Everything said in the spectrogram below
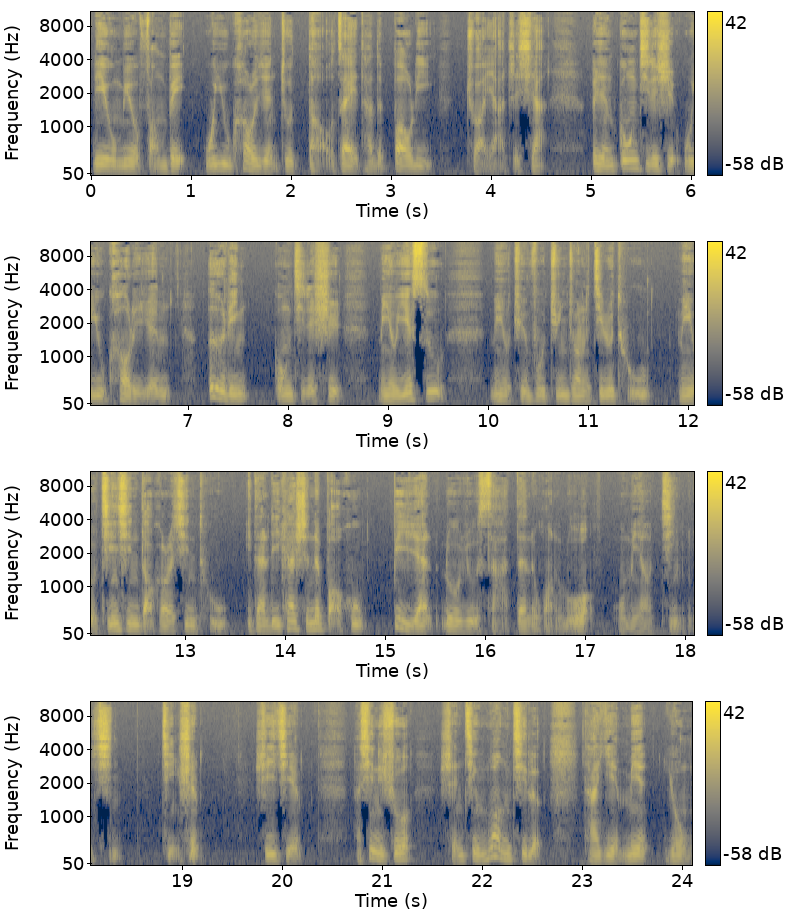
猎物没有防备，无依靠的人就倒在他的暴力爪牙之下。恶人攻击的是无依靠的人，恶灵攻击的是没有耶稣、没有全副军装的基督徒、没有精心祷告的信徒。一旦离开神的保护，必然落入撒旦的网罗。我们要谨慎、谨慎。十一节，他心里说：“神竟忘记了，他掩面永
